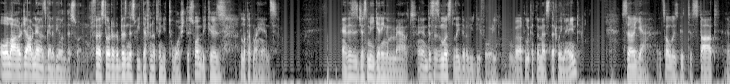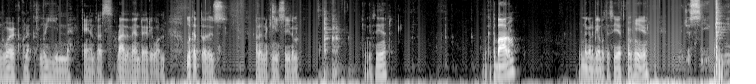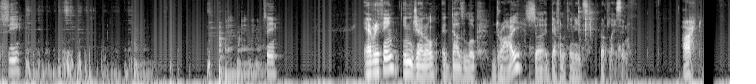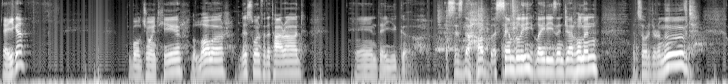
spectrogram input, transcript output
All our job now is going to be on this one. First order of business, we definitely need to wash this one because look at my hands. And this is just me getting them out. And this is mostly WD-40, but look at the mess that we made. So yeah, it's always good to start and work on a clean canvas rather than dirty one. Look at those. I don't know, can you see them? Can you see that? Look at the bottom. You're not going to be able to see it from here. Let me just see. You see? See? Everything in general, it does look dry, so it definitely needs replacing. Alright, there you go. The ball joint here, the lower, this one for the tie rod, and there you go this is the hub assembly ladies and gentlemen it's already removed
